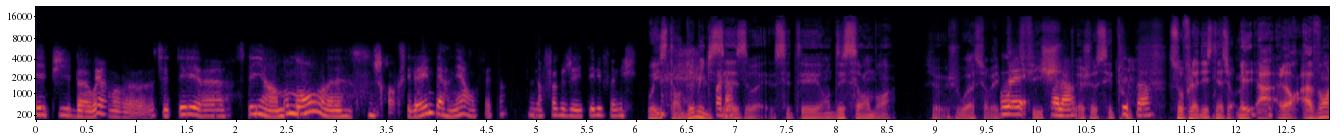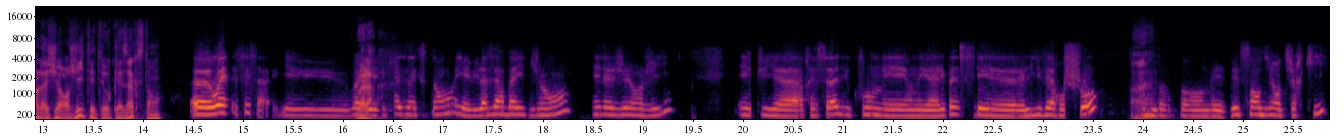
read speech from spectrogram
Et puis, bah ouais, euh, c'était euh, il y a un moment. euh, je crois que c'est l'année dernière, en fait, hein, la dernière fois que j'ai téléphoné. Oui, c'était en 2016. ouais. C'était en décembre. Je, vois sur mes petites Ouais, fiches. voilà. Je sais tout. Sauf la destination. Mais ah, alors, avant la Géorgie, tu étais au Kazakhstan. Euh, ouais, c'est ça. Il y a eu, ouais, Voilà. il y a eu le Kazakhstan, il y a eu l'Azerbaïdjan et la Géorgie. Et puis euh, après ça, du coup, on est, on est allé passer euh, l'hiver au chaud. Ouais. Donc on est descendu en Turquie,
